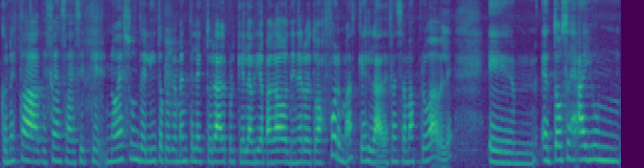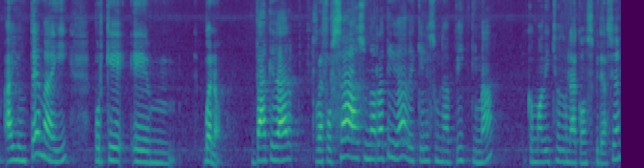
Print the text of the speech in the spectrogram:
con esta defensa a decir que no es un delito propiamente electoral porque él habría pagado el dinero de todas formas, que es la defensa más probable, Em, entonces hay un, hay un tema ahí porque, em, bueno, va a quedar reforzada su narrativa de que él es una víctima, como ha dicho, de una conspiración.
